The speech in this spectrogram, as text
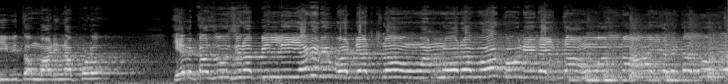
జీవితం వాడినప్పుడు ఎలక చూసిన పిల్లి ఎగిరి పడ్డట్లో అన్నోరవో కూలి రైతాం అన్న ఎలక చూసిన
